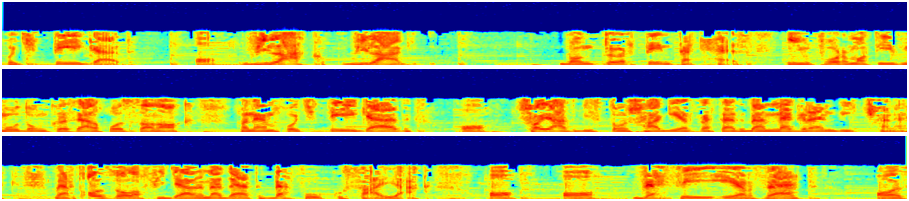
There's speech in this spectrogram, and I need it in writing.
hogy téged a világ, világban történtekhez informatív módon közel hozzanak, hanem hogy téged a saját biztonságérzetedben megrendítsenek, mert azzal a figyelmedet befókuszálják. A, a veszélyérzet az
